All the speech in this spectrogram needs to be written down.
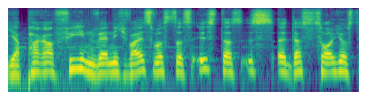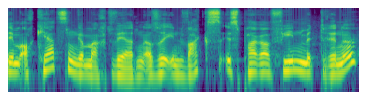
Ja, Paraffin, wer nicht weiß, was das ist, das ist äh, das Zeug, aus dem auch Kerzen gemacht werden. Also in Wachs ist Paraffin mit drinne.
